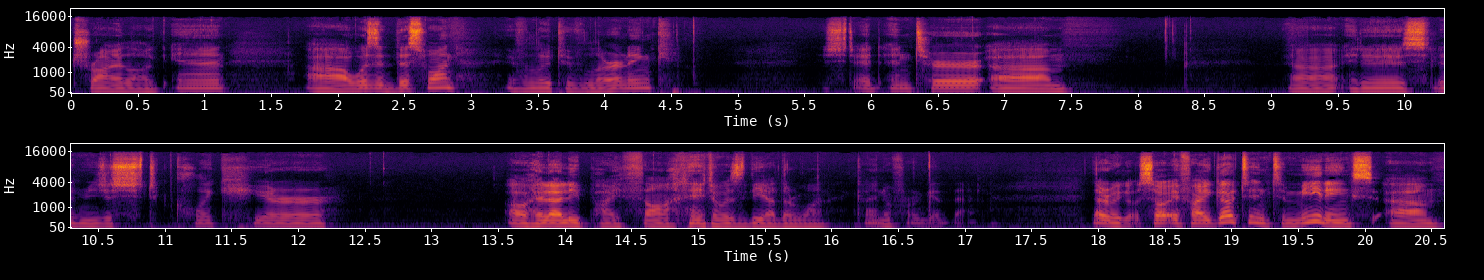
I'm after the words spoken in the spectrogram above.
Try log in. Uh, was it this one? Evolutive learning. Just hit enter. Um, uh, it is. Let me just click here. Oh, Hilali Python. it was the other one. Kind of forget that. There we go. So if I go to into meetings, um,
